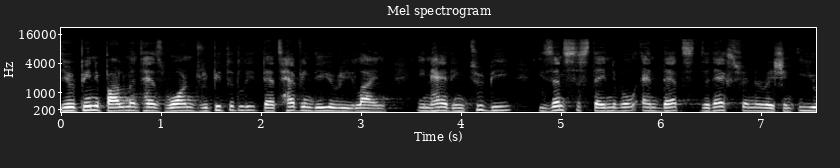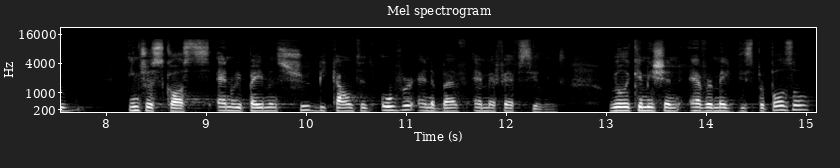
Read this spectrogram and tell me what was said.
The European Parliament has warned repeatedly that having the EURI in heading 2B is unsustainable and that the next generation EU interest costs and repayments should be counted over and above MFF ceilings. Will the Commission ever make this proposal?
